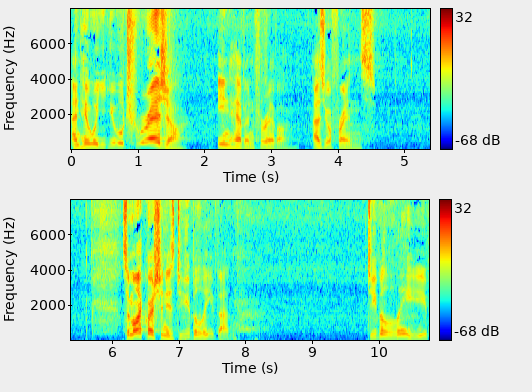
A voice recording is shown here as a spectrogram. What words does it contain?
and who will, you will treasure in heaven forever as your friends. So, my question is do you believe that? Do you believe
